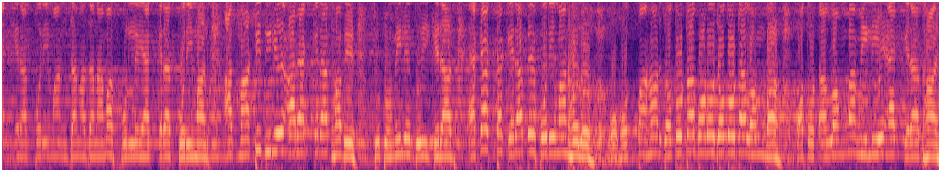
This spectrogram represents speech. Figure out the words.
এক কেরাত পরিমাণ, জানাজা, নামাজ পড়লে এক কেরাত পরিমাণ। আর মাটি দিলে আর এক কেরাত হবে। দুটো মিলে দুই কেরাত। এক একটা কেরাতের পরিমাণ হলো ওহদ পাহাড় যতটা বড়, যতটা লম্বা, অতটা লম্বা মিলিয়ে এক কেরাত হয়।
